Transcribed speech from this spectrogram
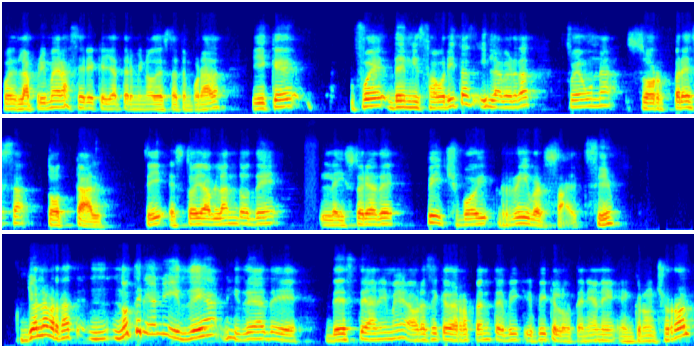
pues la primera serie que ya terminó de esta temporada y que fue de mis favoritas y la verdad fue una sorpresa total. Sí, estoy hablando de la historia de Peach Boy Riverside, ¿sí? Yo la verdad no tenía ni idea, ni idea de, este anime, ahora sí que de repente vi, que lo tenían en, Crunchyroll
